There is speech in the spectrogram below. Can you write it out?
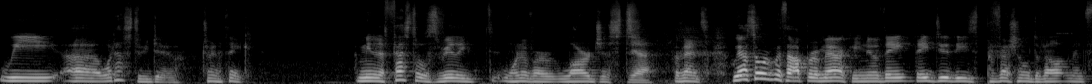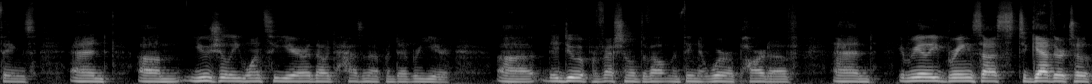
we uh, what else do we do? I'm trying to think. I mean, the festival is really one of our largest Yeah. events. We also work with Opera America. You know, they they do these professional development things, and um, usually once a year, though it hasn't happened every year, uh, they do a professional development thing that we're a part of, and it really brings us together to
